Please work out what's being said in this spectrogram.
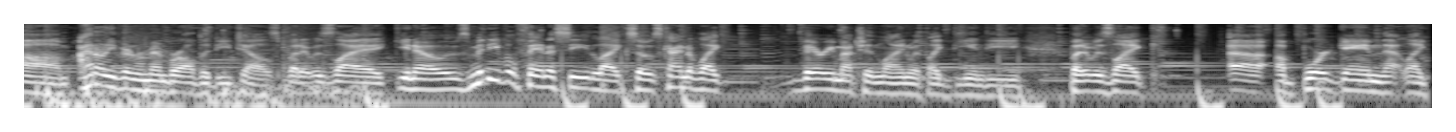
Um, I don't even remember all the details, but it was like you know it was medieval fantasy, like so it was kind of like very much in line with like D and D, but it was like a, a board game that like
